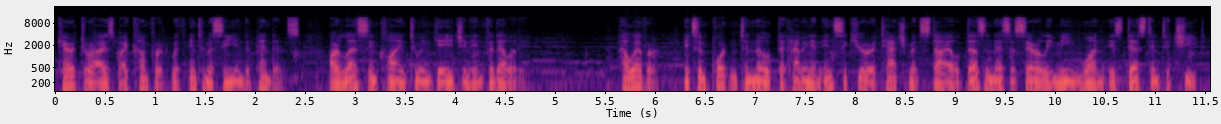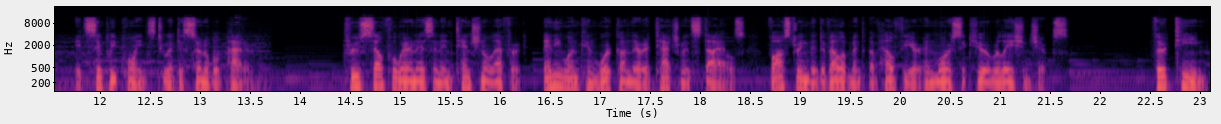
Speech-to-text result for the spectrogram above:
characterized by comfort with intimacy and dependence, are less inclined to engage in infidelity. However, it's important to note that having an insecure attachment style doesn't necessarily mean one is destined to cheat, it simply points to a discernible pattern. Through self-awareness and intentional effort, anyone can work on their attachment styles, fostering the development of healthier and more secure relationships. 13.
